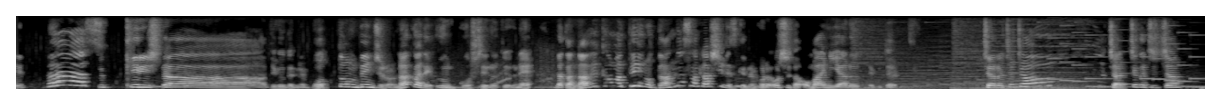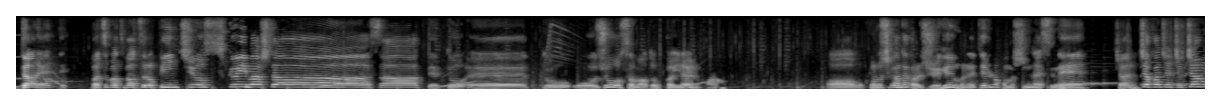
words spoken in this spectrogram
エーイ。ああ、すっきりした。ということでね、ボットンベンチの中でうんこしてるというね、なんか鍋釜亭の旦那さんらしいですけどね、これ、おしだ、お前にやるってことで、チャラチャチャーチャッチャカチャチャ誰？って、バツバツバツのピンチを救いました。さーてと、えー、っと、お嬢様はどっかいないのかな？ああ、この時間だから従業員も寝てるのかもしれないですね。ちゃんちゃかちゃちゃちゃん。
